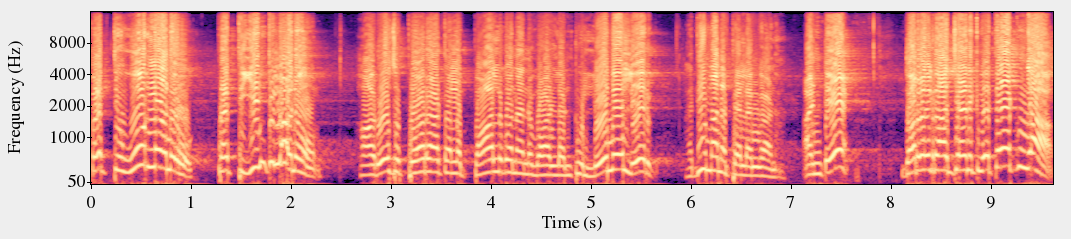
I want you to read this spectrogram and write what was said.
ప్రతి ఊర్లోనూ ప్రతి ఇంటిలోనూ ఆ రోజు పోరాటంలో పాల్గొనని వాళ్ళంటూ లేనే లేరు. అది మన తెలంగాణ. అంటే దొరల రాజ్యానికి వ్యతిరేకంగా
